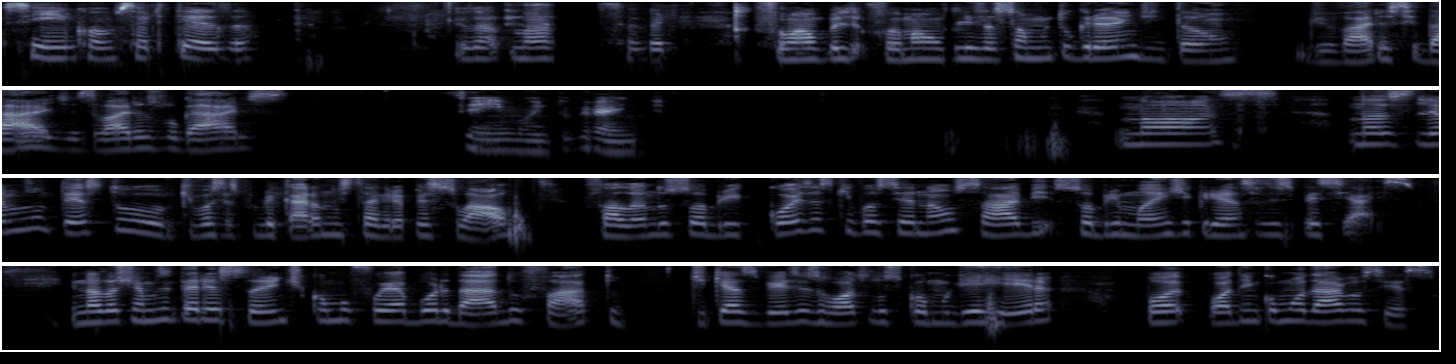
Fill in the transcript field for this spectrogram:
Sim, com certeza. Exato. É foi, uma, foi uma mobilização muito grande, então, de várias cidades, vários lugares. Sim, muito grande. Nós, nós lemos um texto que vocês publicaram no Instagram pessoal, falando sobre coisas que você não sabe sobre mães de crianças especiais. E nós achamos interessante como foi abordado o fato de que às vezes rótulos como guerreira po podem incomodar vocês.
